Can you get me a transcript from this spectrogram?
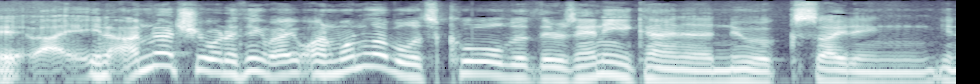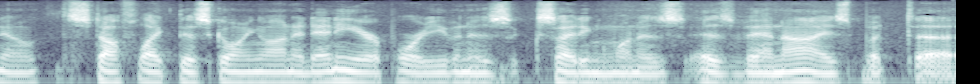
I, you know, I'm not sure what I think. On one level, it's cool that there's any kind of new, exciting, you know, stuff like this going on at any airport, even as exciting one as as Van Nuys. But uh,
